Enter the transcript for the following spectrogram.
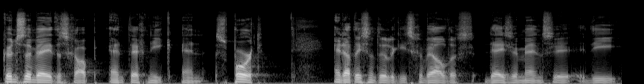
kunst en wetenschap en techniek en sport. En dat is natuurlijk iets geweldigs. Deze mensen die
